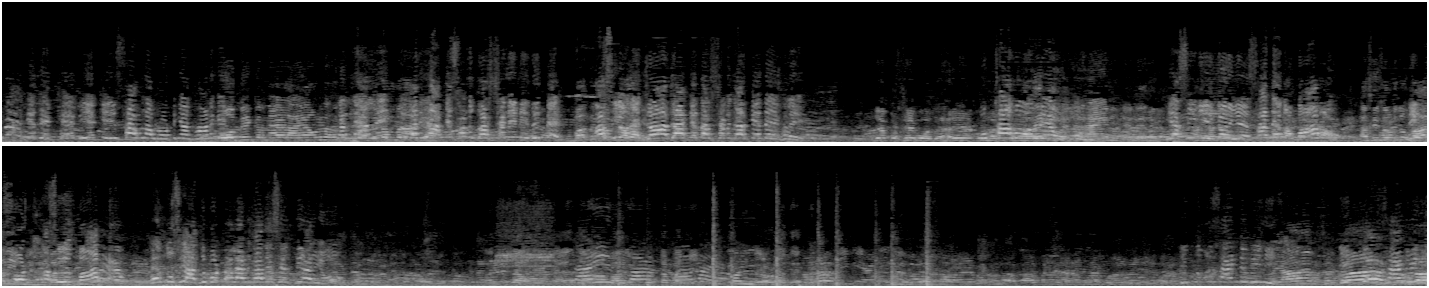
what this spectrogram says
ਤਾਂ ਆ ਕੇ ਦੇਖਿਆ ਵੀ ਇਹ ਕੀ ਹਿਸਾਬ ਨਾਲ ਰੋਟੀਆਂ ਖਾਣਗੇ? ਉਹਦੇ ਕਰਨੈਲ ਆਇਆ ਉਹਨੇ ਤਾਂ ਕਰਨੈਲ ਨੇ ਇੱਕ ਵਾਰੀ ਆ ਕੇ ਸਾਨੂੰ ਦਰਸ਼ਨ ਹੀ ਨਹੀਂ ਦਿੱਤੇ। ਅਸੀਂ ਉਹਦੇ ਜਾ ਜਾ ਕੇ ਦਰਸ਼ਨ ਕਰਕੇ ਦੇਖ ਲਏ। ਜਾਂ ਪੁੱਠੇ ਬੋਲਦੇ ਹਰੇ ਪੁੱਠਾ ਹੋ ਰਿਹਾ ਕਿ ਅਸੀਂ ਕੀ ਕਰੀਏ? ਸਾਡੇ ਤੋਂ ਬਾਹਰ ਹੋ। ਅਸੀਂ ਤੁਹਾਡੇ ਤੋਂ ਬਾਹਰ ਨਹੀਂ ਹੁੰਦੇ ਅਸੀਂ ਬਾਹਰ ਹਾਂ ਫਿਰ ਤੁਸੀਂ ਅੱਜ ਵੋਟਾਂ ਲੈਣ ਕਾਦੇ ਸਿਰ ਤੇ ਆਏ ਹੋ? ਕੋਈ ਨਹੀਂ ਇੱਕ ਪਰਸੈਂਟ ਵੀ ਨਹੀਂ ਇੱਕ ਪਰਸੈਂਟ ਵੀ ਨਹੀਂ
